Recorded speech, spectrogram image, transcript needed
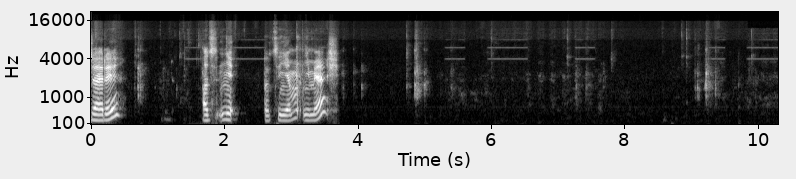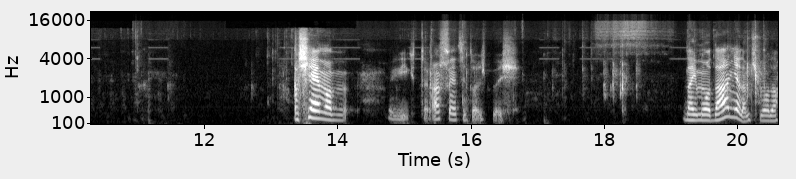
Jerry? A ty nie, a ty nie, nie miałeś? O siema, Wiktor. A w sumie ty to byś. Daj moda? Nie dam ci moda.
